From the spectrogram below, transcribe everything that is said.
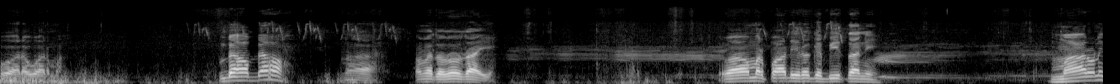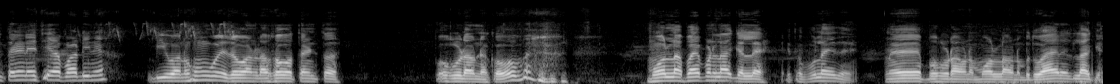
વાર વારમાં બેહો બેહો. હા, અમે તો જાય અમાર પાડી રગે બીતાની. મારો ની ત્રણે છે આ પાડીને? બીવાનું શું હોય? જવાનડા સો, ત્રણ તો પહોડાવને કહો ભાઈ. મોલ્લા ભાઈ પણ લાગે, લે, એ તો ભૂલાઈ જાય. એ પહોડાવને મોલ્લાવને બધું આયર જ લાગે.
